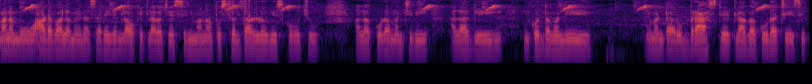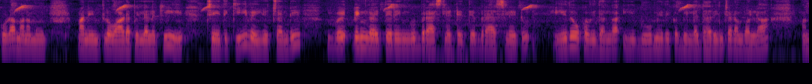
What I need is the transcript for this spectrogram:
మనము ఆడవాళ్ళమైనా సరే కానీ లాకెట్ లాగా చేసి మన పుస్తల తాడులో వేసుకోవచ్చు. అలా కూడా మంచిది. అలాగే ఇంకొంతమంది ఏమంటారు బ్రాస్లెట్ లాగా కూడా చేసి కూడా మనము మన ఇంట్లో ఆడపిల్లలకి చేతికి వేయొచ్చండి. రింగ్ అయితే రింగు బ్రాస్లెట్ అయితే బ్రాస్లెట్. ఏదో ఒక విధంగా ఈ గోమేధిక బిళ్ళ ధరించడం వల్ల మన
